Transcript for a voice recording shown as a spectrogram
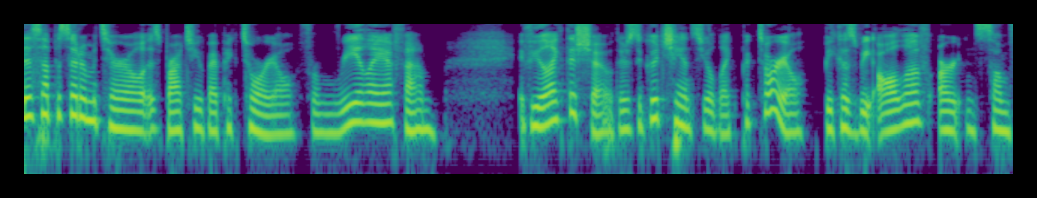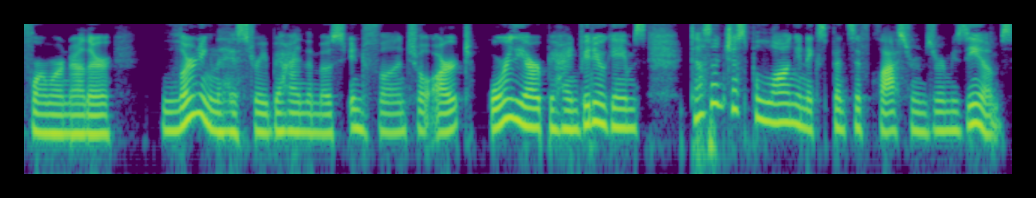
This episode of material is brought to you by Pictorial from Relay FM. If you like the show, there's a good chance you'll like Pictorial because we all love art in some form or another, learning the history behind the most influential art or the art behind video games doesn't just belong in expensive classrooms or museums.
